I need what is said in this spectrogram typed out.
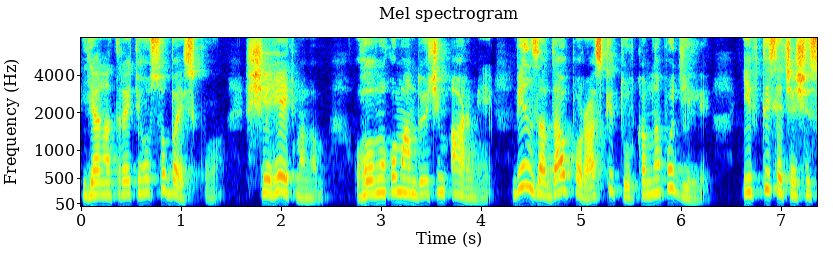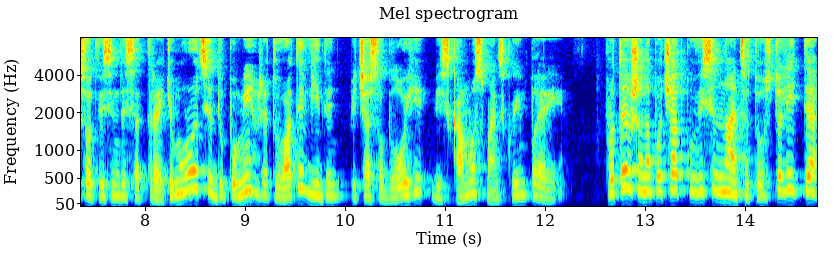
Яна III Собеського, ще гетьманом, головнокомандуючим армії. Він завдав поразки туркам на Поділлі і в 1683 році допоміг рятувати Відень під час облоги військами Османської імперії. Проте вже на початку XVIII століття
